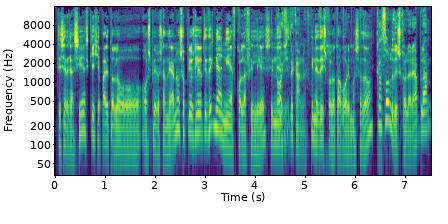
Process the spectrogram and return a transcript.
της εργασίας. Και είχε πάρει το λόγο ο Σπύρος Ανδριανός, ο οποίος λέει ότι δεν κάνει εύκολα φιλίες. Είναι, Όχι, δεν κάνω. είναι δύσκολο το αγόρι μας εδώ. Καθόλου δύσκολο, ρε. Απλά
